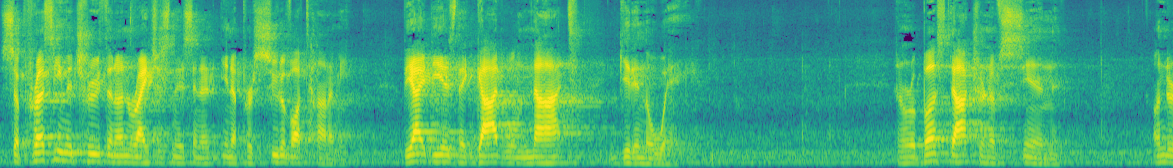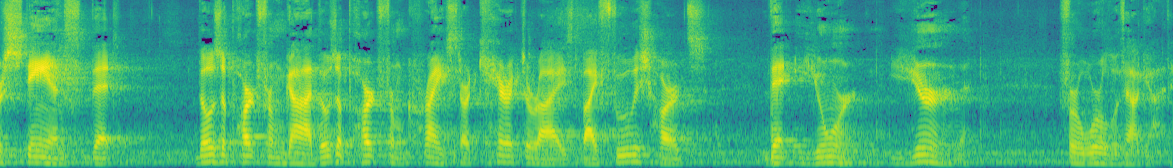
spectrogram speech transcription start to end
suppressing the truth and unrighteousness in a, in a pursuit of autonomy. The idea is that God will not get in the way. And a robust doctrine of sin understands that those apart from God, those apart from Christ, are characterized by foolish hearts that yearn, yearn for a world without God.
